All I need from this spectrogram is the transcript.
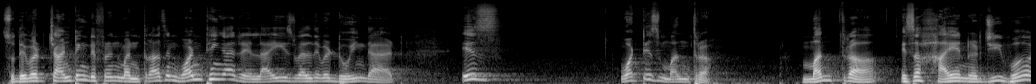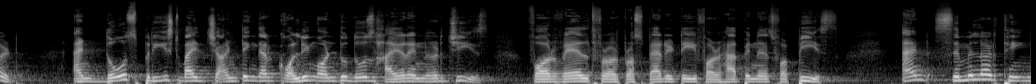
So they were chanting different mantras, and one thing I realized while they were doing that is what is mantra? Mantra is a high energy word. And those priests, by chanting, they're calling on to those higher energies for wealth, for prosperity, for happiness, for peace. And similar thing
